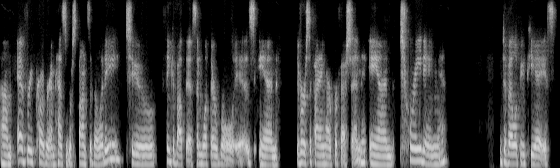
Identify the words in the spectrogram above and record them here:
um, every program has a responsibility to think about this and what their role is in diversifying our profession and training developing PAs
